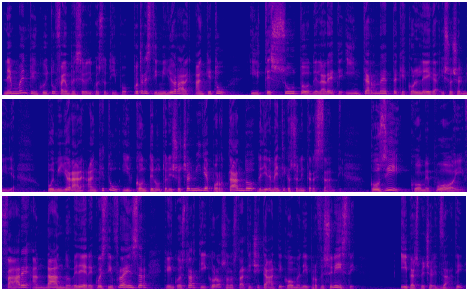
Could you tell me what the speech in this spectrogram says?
nel momento in cui tu fai un pensiero di questo tipo, potresti migliorare anche tu il tessuto della rete internet che collega i social media. Puoi migliorare anche tu il contenuto dei social media portando degli elementi che sono interessanti. Così come puoi fare andando a vedere questi influencer che in questo articolo sono stati citati come dei professionisti iper specializzati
